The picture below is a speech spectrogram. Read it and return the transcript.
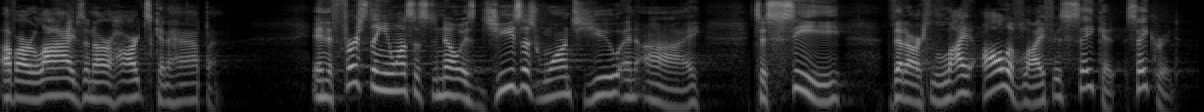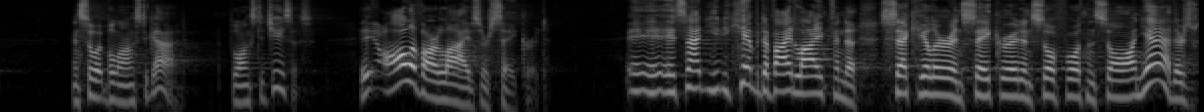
of our lives and our hearts can happen. And the first thing he wants us to know is Jesus wants you and I to see that our all of life is sacred, sacred. And so it belongs to God, it belongs to Jesus. All of our lives are sacred. It's not, you, can't divide life into secular and sacred and so forth and so on. Yeah, there's,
